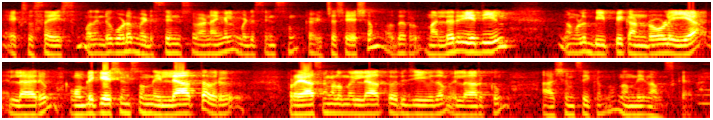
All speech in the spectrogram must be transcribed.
എക്സസൈസും അതിന്റെ കൂടെ മെഡിസിൻസ് വേണമെങ്കിൽ മെഡിസിൻസും കഴിച്ച ശേഷം അത് നല്ലൊരു രീതിയിൽ നമ്മൾ ബി പി കൺട്രോൾ ചെയ്യുക. എല്ലാവരും കോംപ്ലിക്കേഷൻസ് ഒന്നും ഇല്ലാത്ത ഒരു പ്രയാസങ്ങളൊന്നും ഇല്ലാത്ത ഒരു ജീവിതം എല്ലാവർക്കും ആശംസിക്കുന്നു. നന്ദി നമസ്കാരം.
